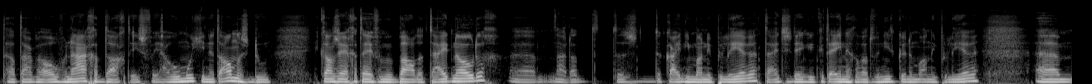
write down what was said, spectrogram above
dat daar wel over nagedacht is. Van ja, hoe moet je het anders doen? Je kan zeggen, het heeft een bepaalde tijd nodig. Ehm, nou, dat, dat, kan je niet manipuleren. Tijd is denk ik het enige wat we niet kunnen manipuleren. Ehm,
